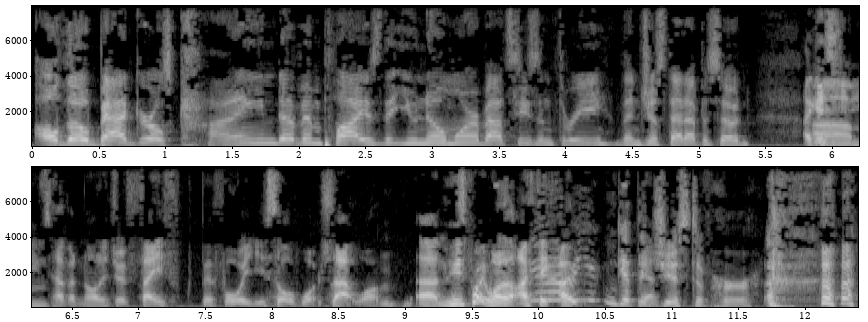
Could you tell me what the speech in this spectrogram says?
although Bad Girls kind of implies that you know more about season three than just that episode. I guess Um, you need to have a knowledge of Faith before you sort of watch that one. Um, who's probably one of the, I Yeah, think. I, you can get the yeah. gist of her. yeah,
